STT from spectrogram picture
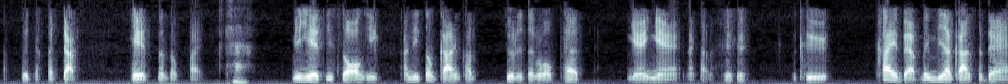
ครับเพื่อจะขจัดเหตุนั้นออกไปค่ะมีเหตุที่สองอีก อันนี้ต้องการความช่วยเหลือจากระบบแพทย์ แง่แง่นะครับ ก็คือไข้แบบไม่มีอาการแสดง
